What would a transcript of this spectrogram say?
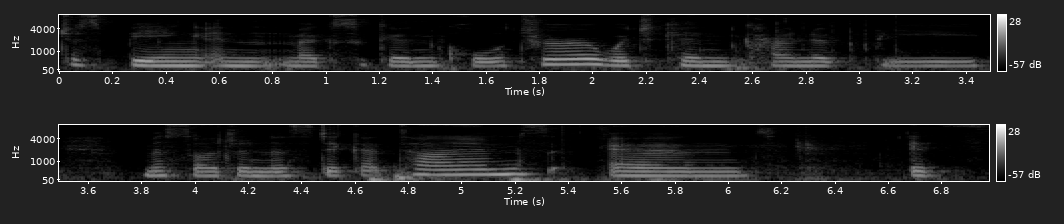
just being in Mexican culture, which can kind of be misogynistic at times. And it's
